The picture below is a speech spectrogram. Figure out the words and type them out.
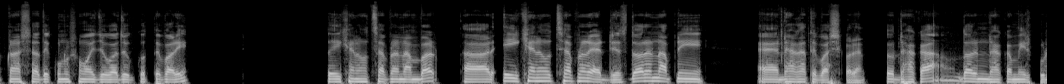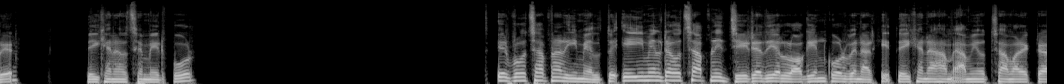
আপনার সাথে কোনো সময় যোগাযোগ করতে পারি। তো এইখানে হচ্ছে আপনার নাম্বার আর এইখানে হচ্ছে আপনার অ্যাড্রেস ধরেন আপনি ঢাকাতে বাস করেন। তো ঢাকা, ধরেন ঢাকা মিরপুরের। তো এইখানে হচ্ছে মিরপুর। এরপর হচ্ছে আপনার ইমেল তো এই ইমেলটা হচ্ছে আপনি যেটা দিয়ে লগ ইন করবেন আর কি তো এইখানে আমি হচ্ছে আমার একটা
